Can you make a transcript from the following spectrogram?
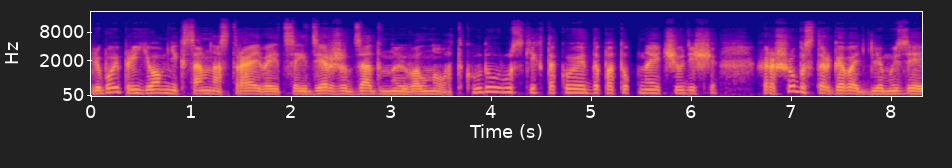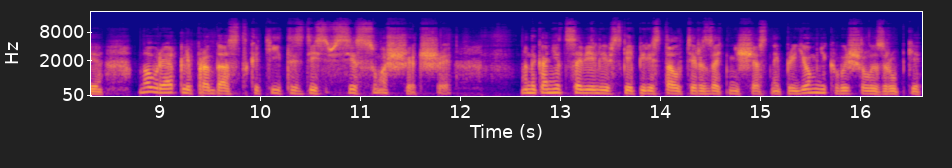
Любой приемник сам настраивается и держит заданную волну. Откуда у русских такое допотопное чудище? Хорошо бы сторговать для музея, но вряд ли продаст. Какие-то здесь все сумасшедшие. А, наконец Савельевский перестал терзать несчастный приемник, вышел из рубки.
